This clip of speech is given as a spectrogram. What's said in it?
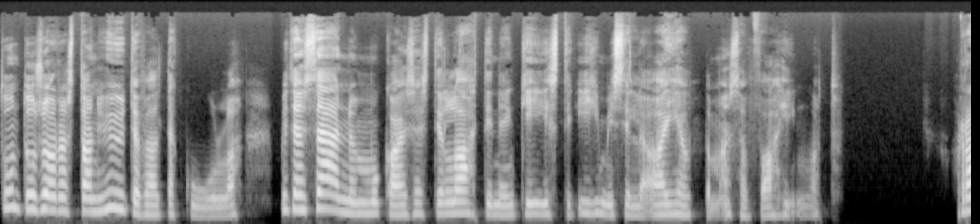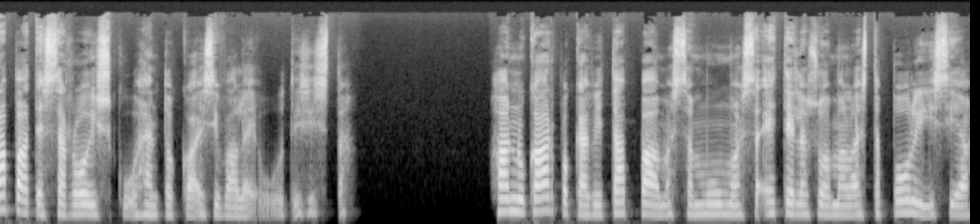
Tuntuu suorastaan hyytävältä kuulla, miten säännönmukaisesti Lahtinen kiisti ihmisille aiheuttamansa vahingot. Rapatessa roiskuu hän tokaisi valeuutisista. Hannu Karpo kävi tapaamassa muun muassa eteläsuomalaista poliisia,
